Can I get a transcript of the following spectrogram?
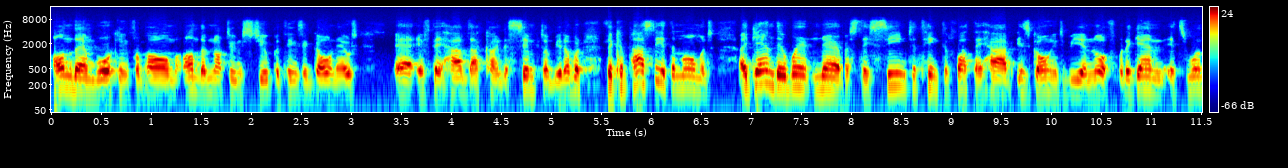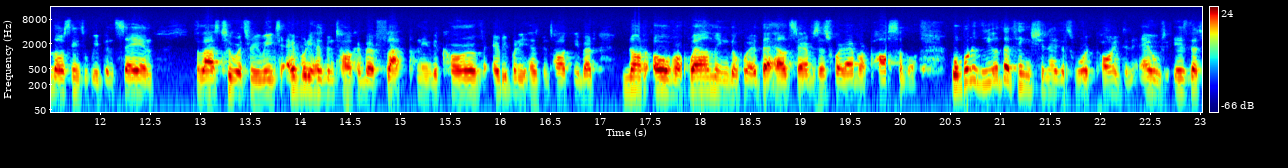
on them working from home, on them not doing stupid things and going out uh, if they have that kind of symptom, you know. But the capacity at the moment, again, they weren't nervous. They seem to think that what they have is going to be enough. But again, it's one of those things that we've been saying the last two or three weeks, everybody has been talking about flattening the curve. Everybody has been talking about not overwhelming the, the health services wherever possible. Well, one of the other things, Sinead, that's worth pointing out is that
